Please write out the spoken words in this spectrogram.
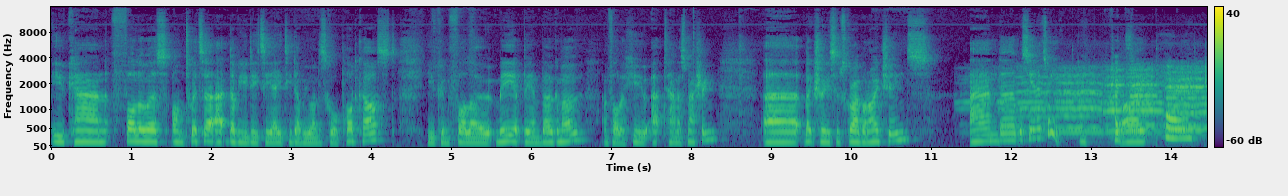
you can follow us on Twitter at WDTATW underscore podcast. You can follow me at BM Bergamo and follow Hugh at Tanner Smashing. Uh, make sure you subscribe on iTunes, and uh, we'll see you next week. Thanks. Bye. I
